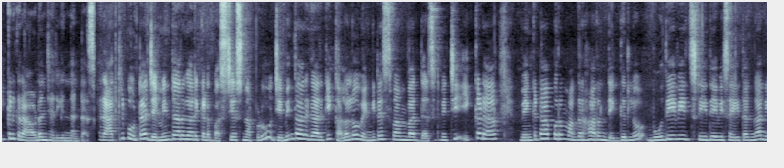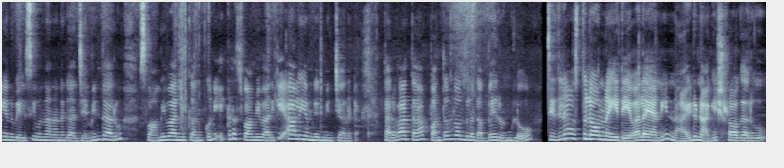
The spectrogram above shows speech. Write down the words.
ఇక్కడికి రావడం జరిగిందంట. రాత్రిపూట జమీందారు గారు ఇక్కడ బస్ చేసినప్పుడు జమీందారు గారికి కలలో వెంకటేశ్వరం వారి దర్శనమిచ్చి ఇక్కడ వెంకటాపురం అగ్రహారం దగ్గరలో భూదేవి శ్రీదేవి సహితంగా నేను వెలిసి ఉన్నాననగా జమీందారు స్వామివారిని కనుక్కొని ఇక్కడ స్వామివారికి ఆలయం నిర్మించారట. తర్వాత పంతొమ్మిది వందల డెబ్బై రెండులో శిథిలావస్థలో ఉన్న ఈ దేవాలయాన్ని నాయుడు నాగేశ్వరరావు గారు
